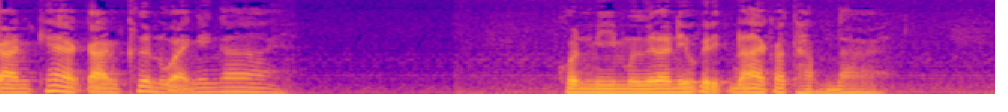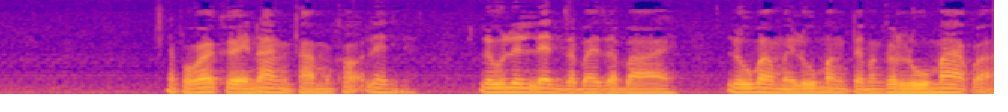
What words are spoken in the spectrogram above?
การแค่การเคลื่อนไหวง่าย ๆ คนมีมือแล้วนิ้วกระดิกได้ก็ทำได้ผมก็เคยนั่งทำเคาะเล่น รู้เล่นๆสบายๆรู้บ้างไม่รู้บ้างแต่มันก็รู้มากกว่า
